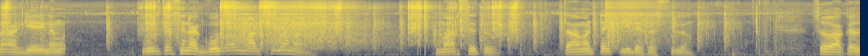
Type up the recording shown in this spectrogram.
না গেরি না বুঝতেছি না গোলওয়াল মারছিল না? মারছে তো। তা আমারটাই কি দেখাচ্ছিল? সো আকাশ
